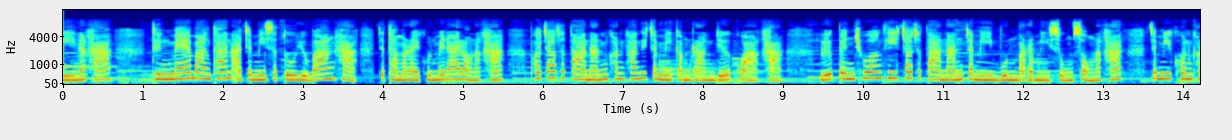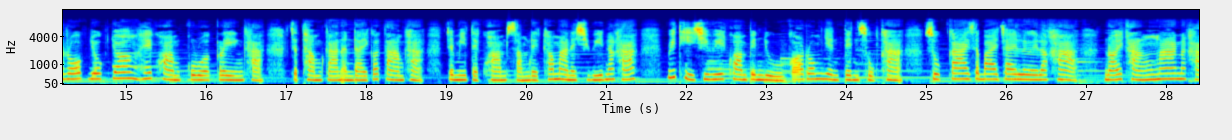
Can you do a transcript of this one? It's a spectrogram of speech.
ดีนะคะถึงแม้บางท่านอาจจะมีศัตรูอยู่บ้างค่ะ จะทำอะไรคุณไม่ได้หรอกนะคะ เพราะเจ้าชะตานั้นค่อนข้างที่จะมีกำลังเยอะกว่าค่ะ หรือเป็นช่วงที่เจ้าชะตานั้นจะมีบุญบารมีสูงส่งนะคะ จะมีคนเคารพยกย่องให้ความกลัวเกรงค่ะ จะทำการอันใดก็ตามค่ะ จะมีแต่ความสำเร็จเข้ามาในชีวิตนะคะ วิถีชีวิตความเป็นอยู่ก็ร่มเย็นเป็นสุขค่ะ สุขกายสบายใจเลยละค่ะ น้อยครั้งมากนะคะ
